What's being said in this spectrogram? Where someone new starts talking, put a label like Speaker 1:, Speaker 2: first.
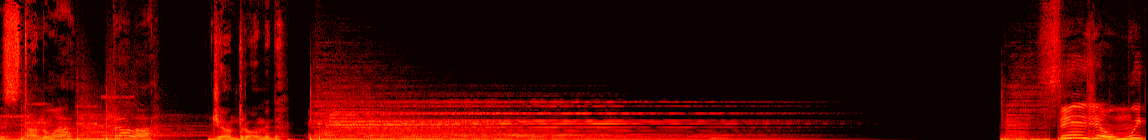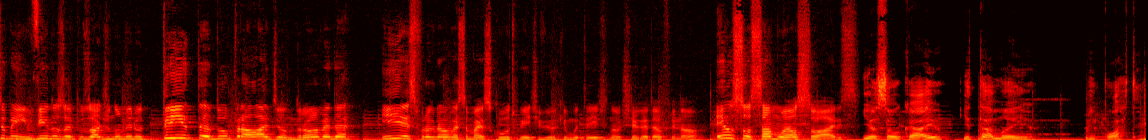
Speaker 1: Está no ar, pra lá, de Andrômeda.
Speaker 2: Sejam muito bem-vindos ao episódio número 30 do Pra Lá de Andrômeda. E esse programa vai ser mais curto porque a gente viu que muita gente não chega até o final. Eu sou Samuel Soares.
Speaker 3: E eu sou o Caio. E tamanho? Importa?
